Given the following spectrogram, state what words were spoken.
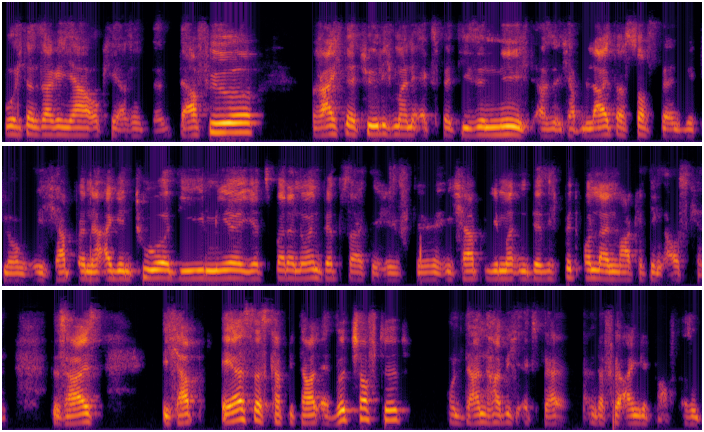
wo ich dann sage, ja, okay, also äh, dafür reicht natürlich meine Expertise nicht. Also ich habe einen Leiter Softwareentwicklung, ich habe eine Agentur, die mir jetzt bei der neuen Webseite hilft, ich habe jemanden, der sich mit Online-Marketing auskennt. Das heißt, ich habe erst das Kapital erwirtschaftet und dann habe ich Experten dafür eingekauft. Also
